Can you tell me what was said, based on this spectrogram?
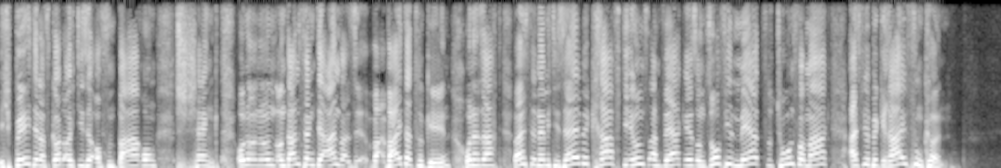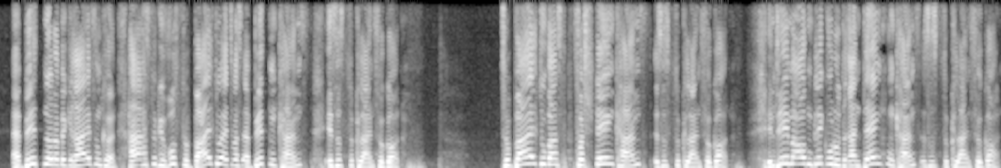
Ich bete, dass Gott euch diese Offenbarung schenkt. Und, und, und dann fängt er an, weiterzugehen. Und er sagt, weißt du, nämlich dieselbe Kraft, die in uns am Werk ist und so viel mehr zu tun vermag, als wir begreifen können erbitten oder begreifen können. Hast du gewusst, sobald du etwas erbitten kannst, ist es zu klein für Gott. Sobald du was verstehen kannst, ist es zu klein für Gott. In dem Augenblick, wo du dran denken kannst, ist es zu klein für Gott.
